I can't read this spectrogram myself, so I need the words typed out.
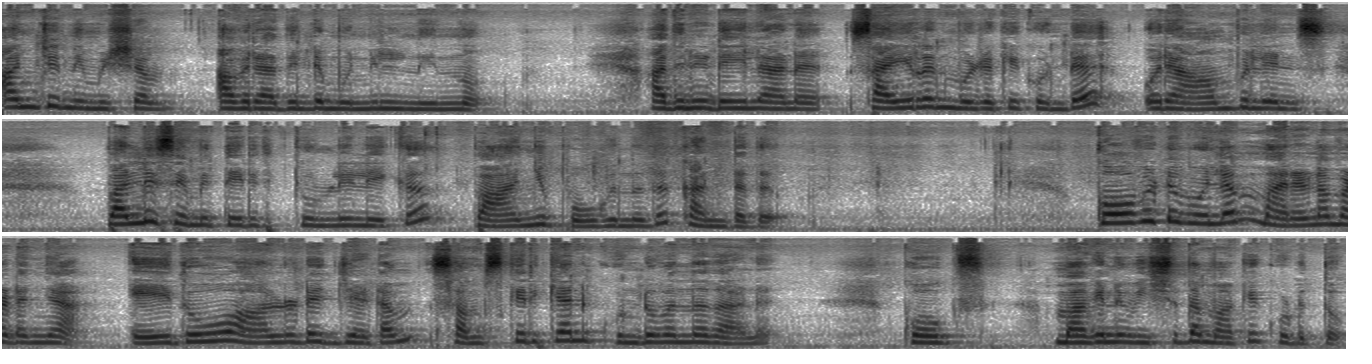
അഞ്ചു നിമിഷം അവരതിന്റെ മുന്നിൽ നിന്നു. അതിനിടയിലാണ് സൈറൻ മുഴക്കിക്കൊണ്ട് ഒരു ആംബുലൻസ് പള്ളി സെമിത്തേരിക്കുള്ളിലേക്ക് പാഞ്ഞു പോകുന്നത് കണ്ടത്. കോവിഡ് മൂലം മരണമടഞ്ഞ ഏതോ ആളുടെ ജഡം സംസ്കരിക്കാൻ കൊണ്ടുവന്നതാണ്. കോക്സ് മകന് വിശദമാക്കി കൊടുത്തു.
